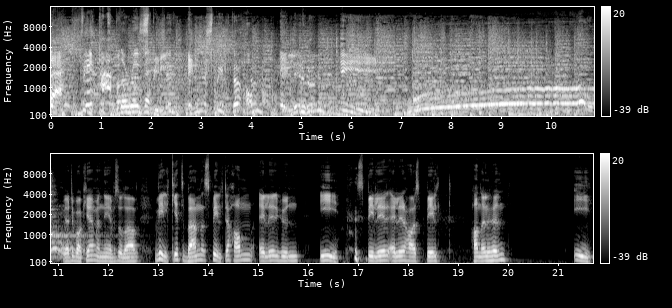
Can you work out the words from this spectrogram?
band spiller eller spilte han eller hun i? Vi er tilbake med en ny episode av Hvilket band spilte han eller hun i? Spiller eller har spilt han eller hun i?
